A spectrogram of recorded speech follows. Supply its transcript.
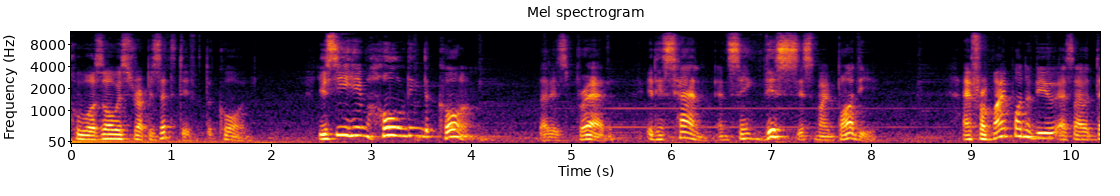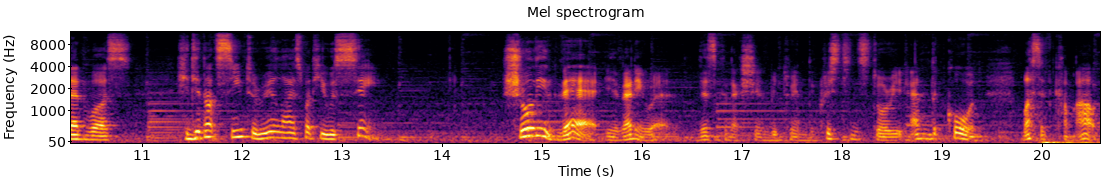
who was always representative of the corn. You see him holding the corn, that is bread, in his hand and saying, This is my body. And from my point of view, as I then was, he did not seem to realize what he was saying. Surely, there, if anywhere, this connection between the Christian story and the corn must have come out.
